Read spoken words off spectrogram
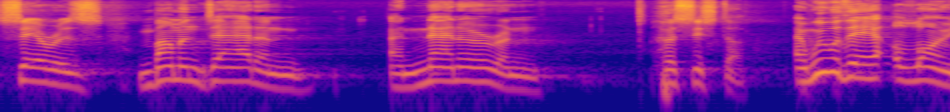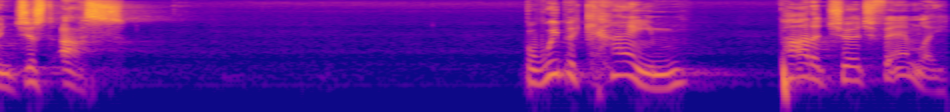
Sarah's mum and dad, and, and Nana and her sister. And we were there alone, just us. But we became part of church family.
